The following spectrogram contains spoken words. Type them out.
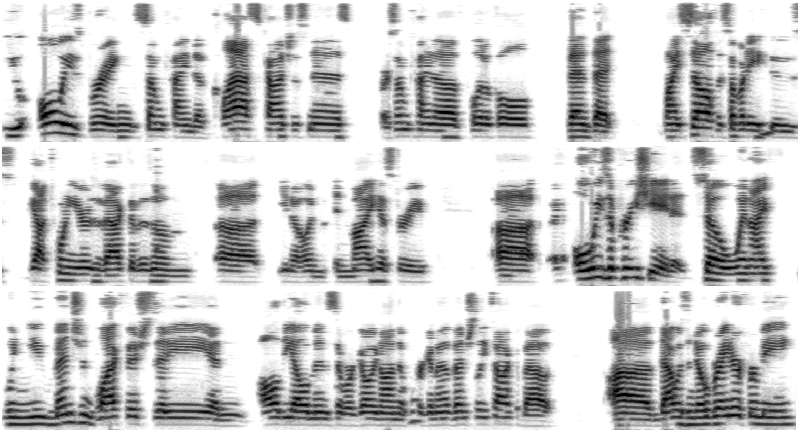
you always bring some kind of class consciousness or some kind of political bent that myself as somebody who's got 20 years of activism, uh, you know, in, in my history, uh, always appreciated. So when I, when you mentioned Blackfish City and all the elements that were going on that we're going to eventually talk about, uh, that was a no-brainer for me.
